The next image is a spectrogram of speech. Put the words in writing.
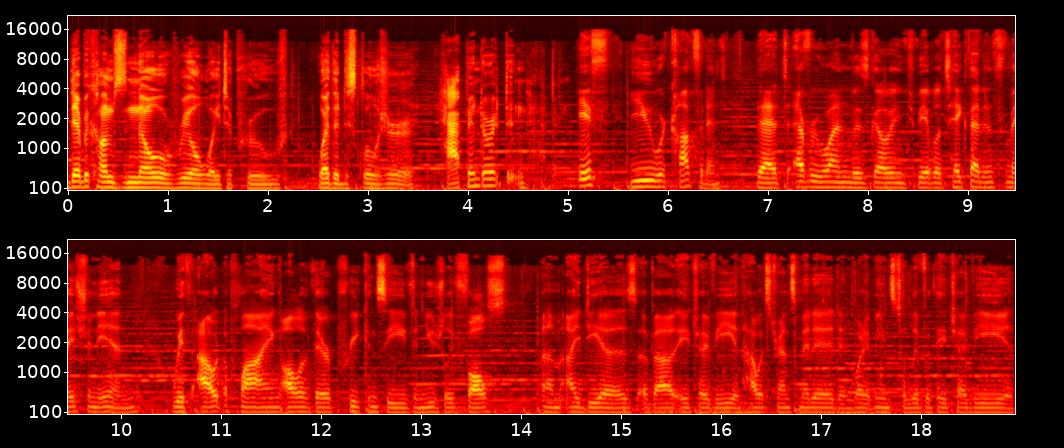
There becomes no real way to prove whether disclosure happened or it didn't happen. If you were confident that everyone was going to be able to take that information in without applying all of their preconceived and usually false um, ideas about HIV and how it's transmitted and what it means to live with HIV. And,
